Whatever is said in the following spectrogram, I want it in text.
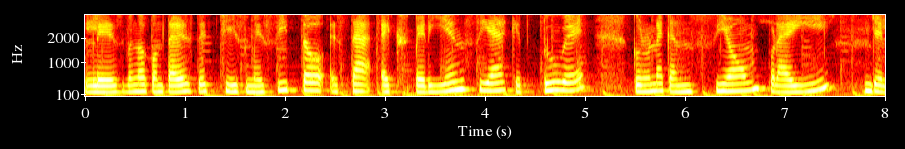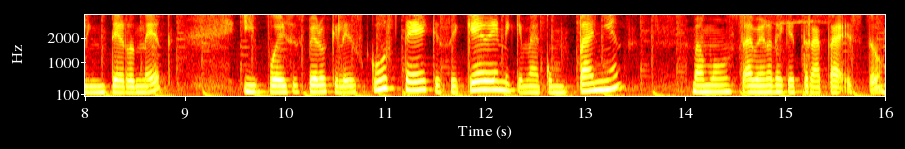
les vengo a contar este chismecito, esta experiencia que tuve con una canción por ahí del internet. Y pues espero que les guste, que se queden y que me acompañen. Vamos a ver de qué trata esto.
